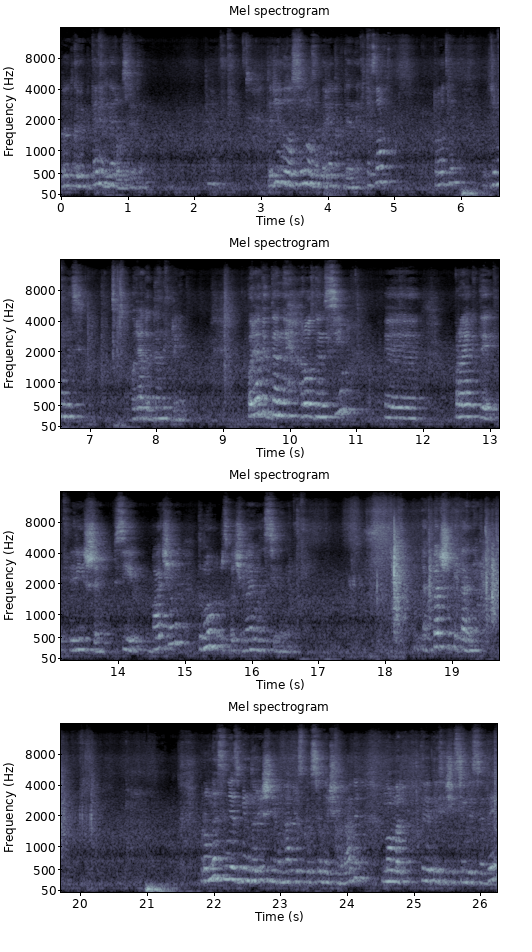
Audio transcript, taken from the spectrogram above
додаткові питання для розгляду. Тоді голосуємо за порядок денний. Хто за? Проти? Утримались? Порядок денний прийнятий. Порядок денний розданий 7. Проекти рішень всі бачили, тому розпочинаємо засідання. Так, перше питання. Про внесення змін до рішення Вангапільської селищної ради номер 3079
